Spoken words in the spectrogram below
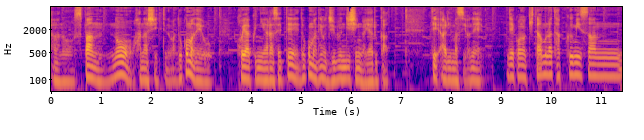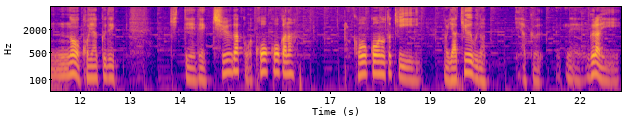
あのスパンの話っていうのはどこまでを子役にやらせてどこまでを自分自身がやるかってありますよね。でこの北村匠海さんの子役で来てで中学校が高校かな。高校の時の野球部の役、ね、ぐらい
